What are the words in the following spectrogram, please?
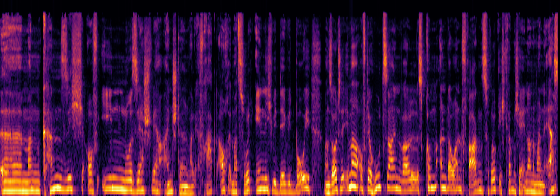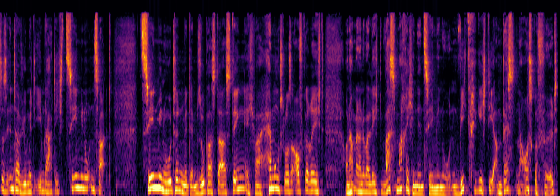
äh, man kann sich auf ihn nur sehr schwer einstellen, weil er fragt auch immer zurück, ähnlich wie David Bowie. Man sollte immer auf der Hut sein, weil es kommen andauernd Fragen zurück. Ich kann mich erinnern an mein erstes Interview mit ihm, da hatte ich zehn Minuten Zeit zehn Minuten mit dem Superstar Sting. Ich war hemmungslos aufgeregt und habe mir dann überlegt, was mache ich in den zehn Minuten? Wie kriege ich die am besten ausgefüllt?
